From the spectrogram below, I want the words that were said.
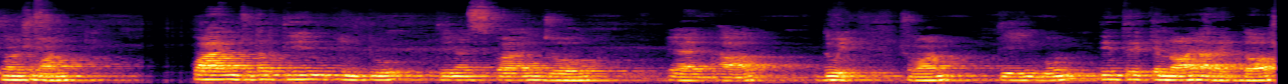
সমান সমান কয়েন টোটাল তিন ইন্টু তিন স্কোয়ার যোগ এক ভাগ দুই সমান তিন গুণ তিন তিরিখকে নয় আর এক দশ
